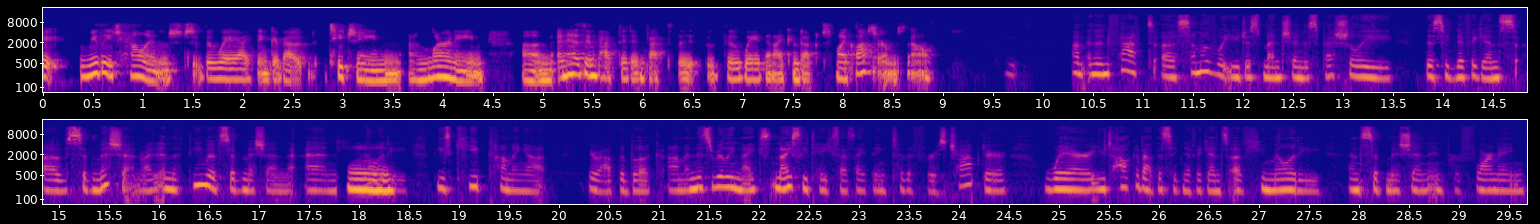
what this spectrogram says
it really challenged the way I think about teaching and learning, um, and has impacted, in fact, the the way that I conduct my classrooms now. Great, um, and in fact, uh, some of what you just mentioned, especially the significance of submission, right, and the theme of submission and humility, mm. these keep coming up throughout the book. Um, and this really nice, nicely takes us, I think, to the first chapter where you talk about the significance of humility and submission in performing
